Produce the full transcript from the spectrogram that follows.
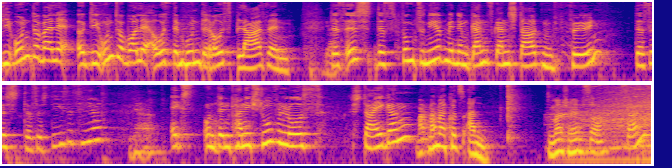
die Unterwolle, die Unterwolle aus dem Hund rausblasen. Das ist, das funktioniert mit einem ganz, ganz starken Föhn. Das ist, das ist dieses hier. Ex- Und den kann ich stufenlos steigern. Mach, mach mal kurz an. Mal schnell. So, sanft.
